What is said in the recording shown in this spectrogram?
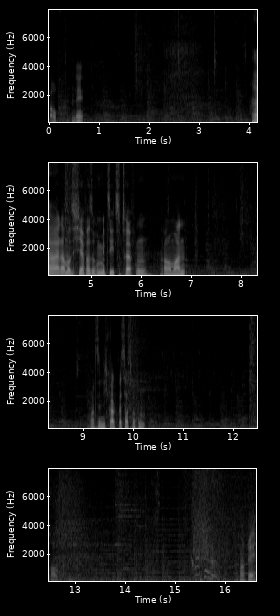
Auch. Nee. Ah, da muss ich hier versuchen, mit sie zu treffen. Oh man, hat sie nicht gerade besser treffen? Oh Mann. Okay.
